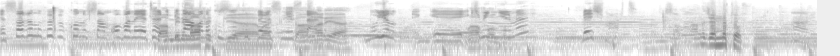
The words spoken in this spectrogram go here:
E, sarılıp öpüp konuşsam o bana yeterdi. Şu an bir beni daha bana mahvetti kuzuluk ya. Bak demesini şu an var ya. Bu yıl e, Mahvoldum. 2020 5 Mart. Anı cennet olsun. Amin.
